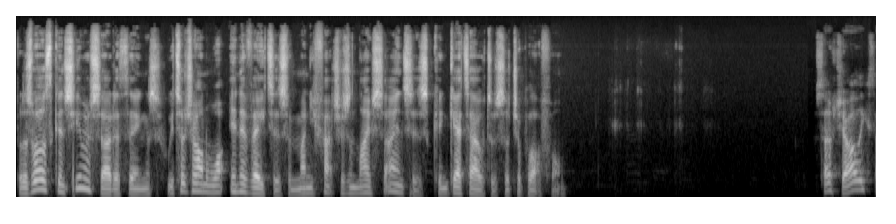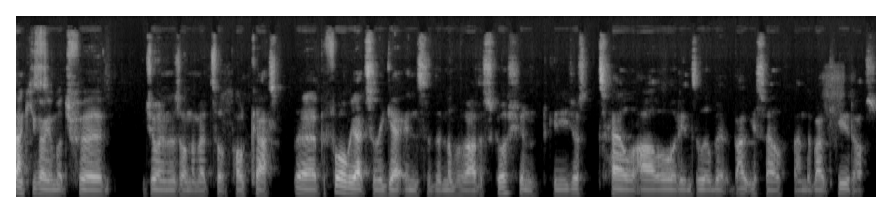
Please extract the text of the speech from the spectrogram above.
but as well as the consumer side of things, we touch on what innovators and manufacturers in life sciences can get out of such a platform. So, Charlie, thank you very much for joining us on the MedTalk podcast. Uh, before we actually get into the nub of our discussion, can you just tell our audience a little bit about yourself and about Kudos?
